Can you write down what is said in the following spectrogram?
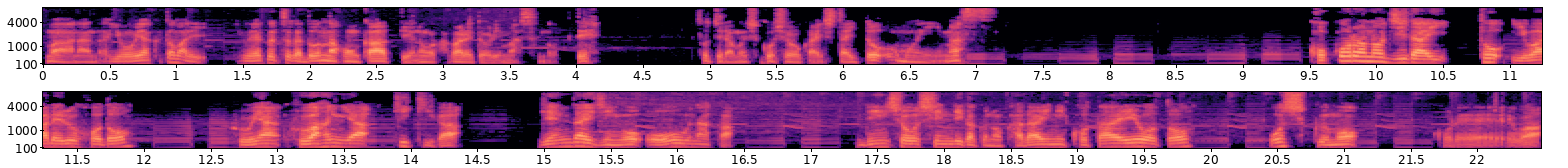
まあなんだ、要約とまで、要約つがどんな本かっていうのが書かれておりますので、そちらもご紹介したいと思います。心の時代と言われるほど不安不安や危機が現代人を覆う中、臨床心理学の課題に応えようと、惜しくも、これは、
